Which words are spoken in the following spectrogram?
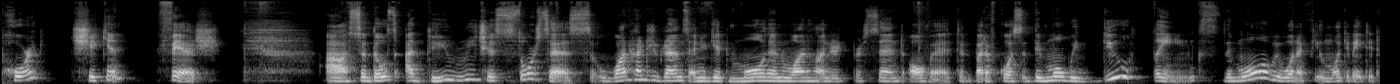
pork, chicken, fish. Uh, so those are the richest sources, 100 grams and you get more than 100% of it. But of course, the more we do things, the more we want to feel motivated,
